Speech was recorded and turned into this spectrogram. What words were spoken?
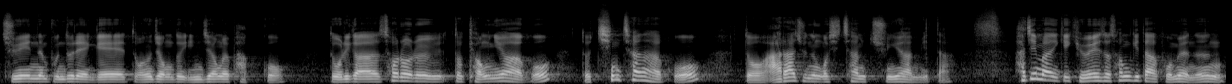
주위에 있는 분들에게 또 어느 정도 인정을 받고 또 우리가 서로를 또 격려하고 또 칭찬하고 또 알아주는 것이 참 중요합니다. 하지만 이게 교회에서 섬기다 보면은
